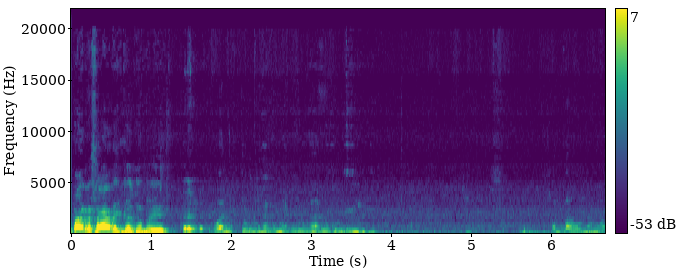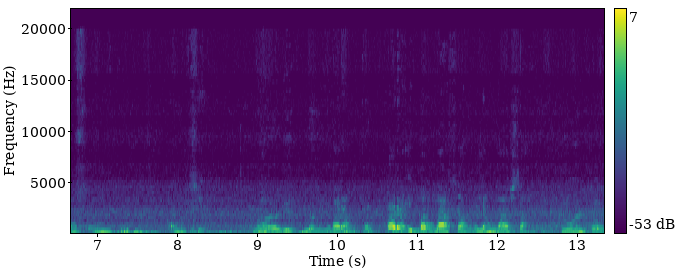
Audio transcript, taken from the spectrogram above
para sa akin kagabi. Buwan ko na naman yung ano ko din. Sabaw ng buwan ko. Pansit. Maliit lang yan. Parang, parang ibang lasa, walang lasa. Yung wanton.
